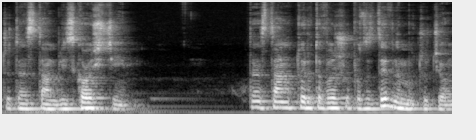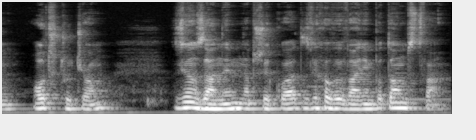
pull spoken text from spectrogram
czy ten stan bliskości. Ten stan, który towarzyszył pozytywnym uczuciom, odczuciom, związanym na przykład z wychowywaniem potomstwa.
